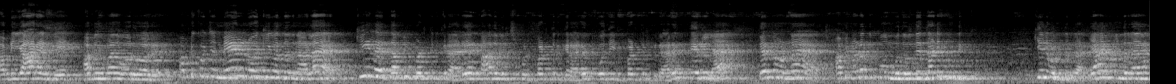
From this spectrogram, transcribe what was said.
அப்படி யார் எங்கே அப்படி மாதிரி வருவார். அப்படி கொஞ்சம் மேல் நோக்கி வந்ததுனால கீழே தம்பி படுத்திருக்கிறாரு காது வச்சு போட்டு படுத்திருக்கிறாரு போதிட்டு படுத்திருக்கிறாரு தெரியல. தெரிஞ்ச உடனே அப்படி நடந்து போகும்போது வந்து தடி கூட்டி கீழே விழுந்துடுறார். யார் விழுந்துடுறார்?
